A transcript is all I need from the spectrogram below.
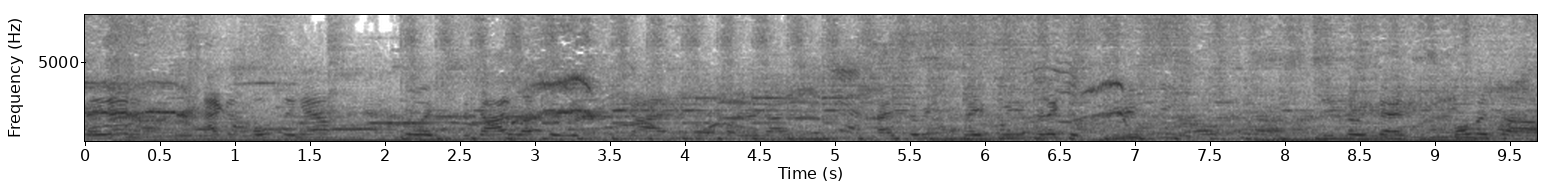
They then act this whole thing out. So like the guy left it with the guy, the guy. Yeah. And so we they, we predicted three seats. So we said one was uh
